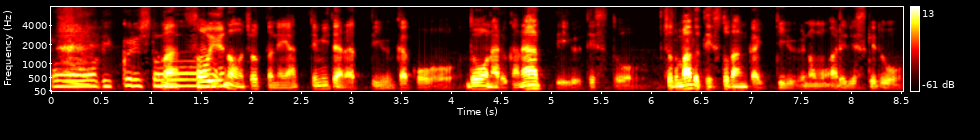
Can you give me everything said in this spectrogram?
おーびっくりしたまあ、そういうのをちょっとね、やってみたらっていうか、こう、どうなるかなっていうテストを、ちょっとまだテスト段階っていうのもあれですけど、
